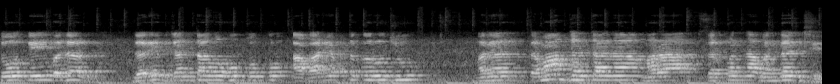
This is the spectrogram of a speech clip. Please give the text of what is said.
તો તે બદલ દરેક જનતાનો હું ખૂબ ખૂબ આભાર વ્યક્ત કરું છું. અને તમામ જનતાના મારા સરપંચના વંદન છે.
